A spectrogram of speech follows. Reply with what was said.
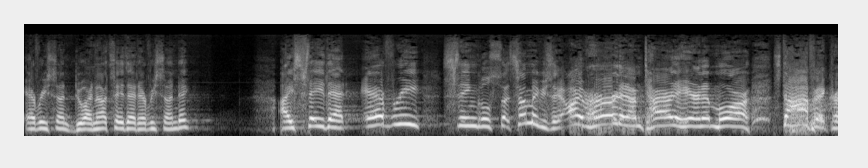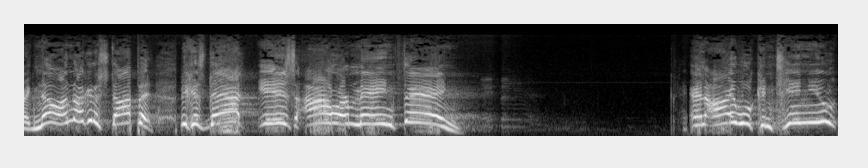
Every Sunday. Do I not say that every Sunday? I say that every single some of you say, I've heard it, I'm tired of hearing it more. Stop it, Craig. No, I'm not going to stop it because that is our main thing. And I will continue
